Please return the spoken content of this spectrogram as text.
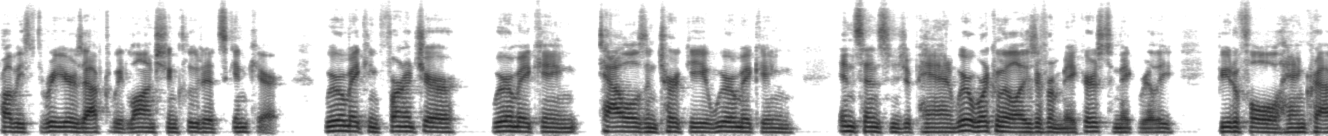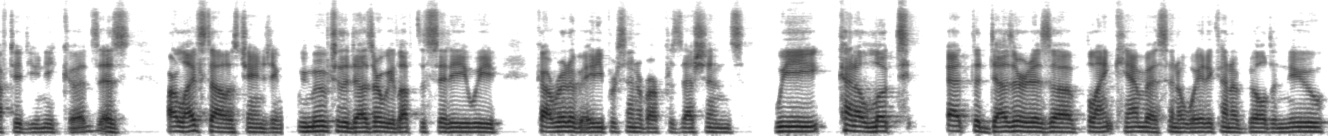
probably three years after we launched included skincare. We were making furniture, we were making towels in Turkey, we were making incense in Japan. We were working with all these different makers to make really beautiful, handcrafted, unique goods as our lifestyle was changing. We moved to the desert, we left the city, we got rid of 80% of our possessions. We kind of looked at the desert as a blank canvas and a way to kind of build a new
